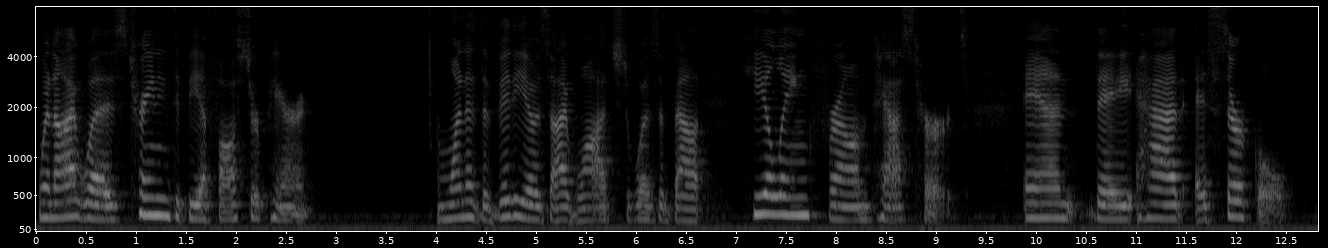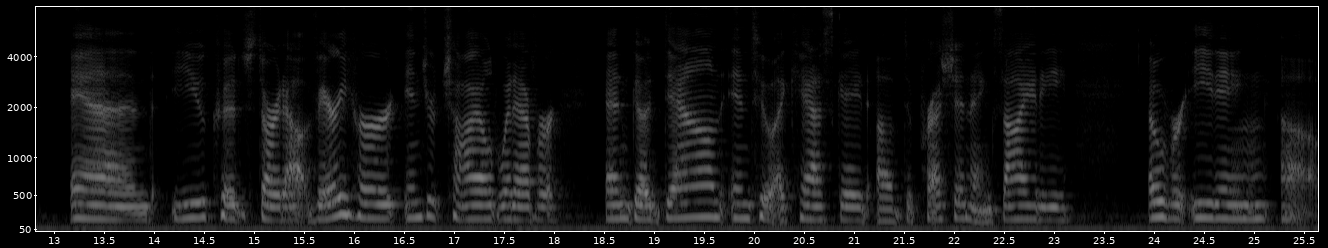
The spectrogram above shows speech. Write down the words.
when I was training to be a foster parent, one of the videos I watched was about healing from past hurts. And they had a circle, and you could start out very hurt, injured child, whatever. and go down into a cascade of depression, anxiety, overeating, uh,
